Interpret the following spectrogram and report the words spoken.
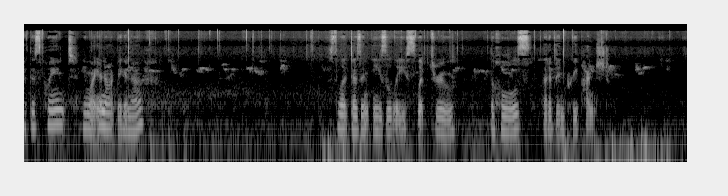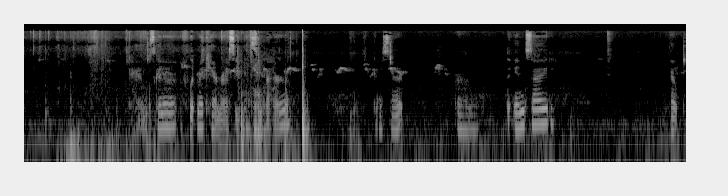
At this point, you want your knot big enough so it doesn't easily slip through the holes that have been pre-punched. Okay, I'm just gonna flip my camera so you can see better. I'm gonna start um, the inside out.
